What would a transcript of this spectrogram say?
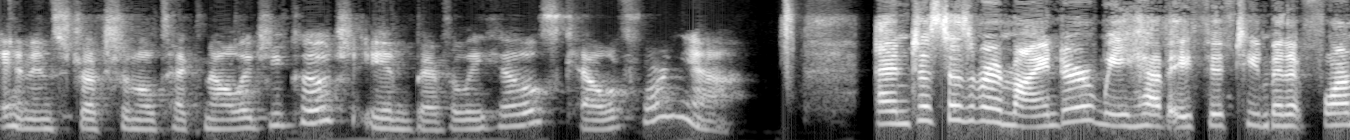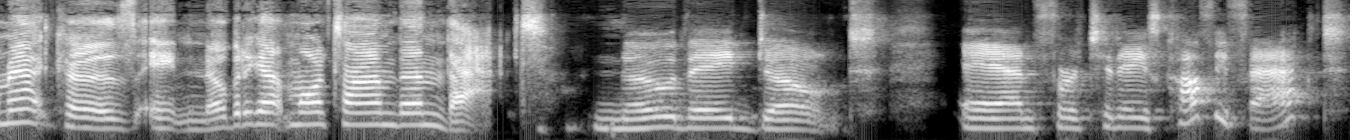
an instructional technology coach in Beverly Hills, California. And just as a reminder, we have a 15 minute format because ain't nobody got more time than that. No, they don't. And for today's coffee fact,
